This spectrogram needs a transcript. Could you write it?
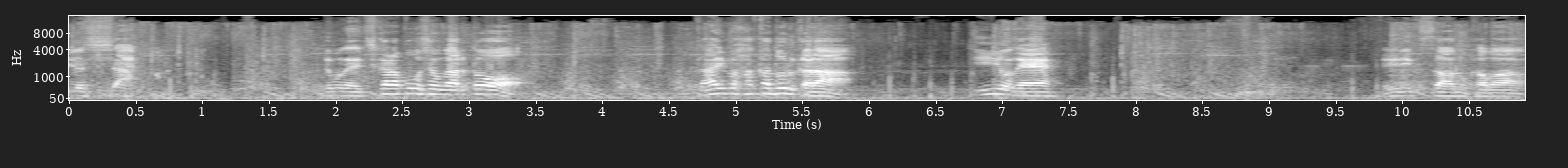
よっしゃ。でもね、力ポーションがあると、だいぶはかどるから、いいよね。エリクサーのカバ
